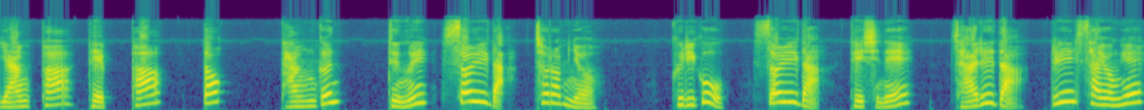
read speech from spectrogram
양파, 대파, 파, 떡, 당근 등을 썰다처럼요. 그리고 썰다 대신에 자르다를 사용해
